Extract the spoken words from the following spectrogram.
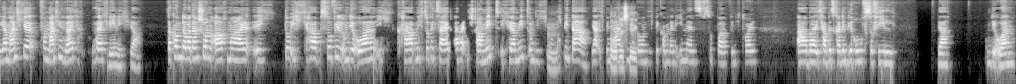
ja, manche, von manchen höre ich, höre ich wenig, ja. Da kommt aber dann schon auch mal, ich, du, ich habe so viel um die Ohren, ich habe nicht so viel Zeit, aber ich schaue mit, ich höre mit und ich, mhm. ich bin da. Ja, ich bin aber da im Hintergrund, ich bekomme deine E-Mails, super, finde ich toll. Aber ich habe jetzt gerade im Beruf so viel, ja, um die Ohren.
